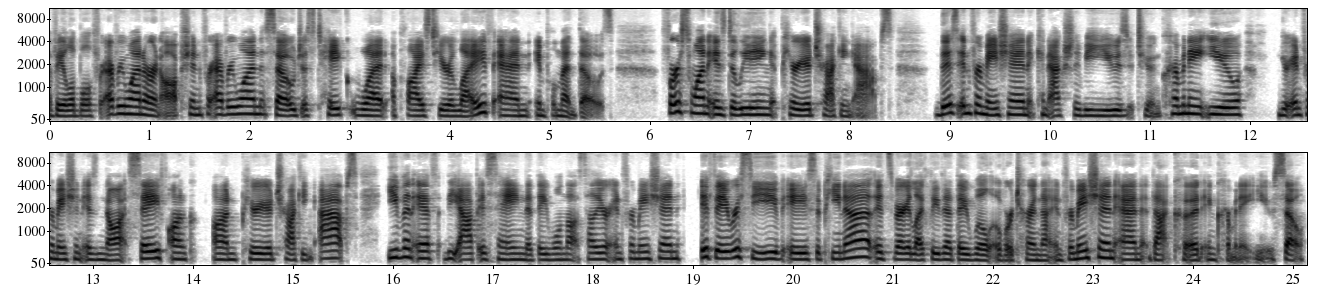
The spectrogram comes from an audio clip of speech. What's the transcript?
available for everyone or an option for everyone. So, just take what applies to your life and implement those. First one is deleting period tracking apps. This information can actually be used to incriminate you, your information is not safe on on period tracking apps even if the app is saying that they will not sell your information. If they receive a subpoena it's very likely that they will overturn that information and that could incriminate you. So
